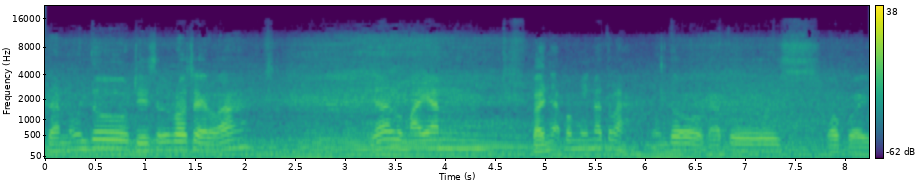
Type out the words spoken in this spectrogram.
Dan untuk diesel Rosella ya lumayan banyak peminat lah untuk kaktus cowboy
